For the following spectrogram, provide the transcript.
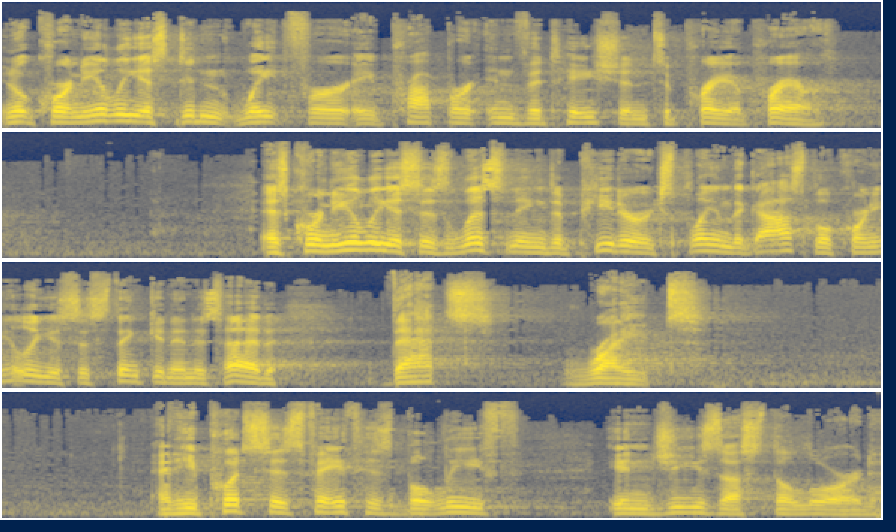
You know, Cornelius didn't wait for a proper invitation to pray a prayer. As Cornelius is listening to Peter explain the gospel, Cornelius is thinking in his head, that's right. And he puts his faith, his belief in Jesus the Lord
